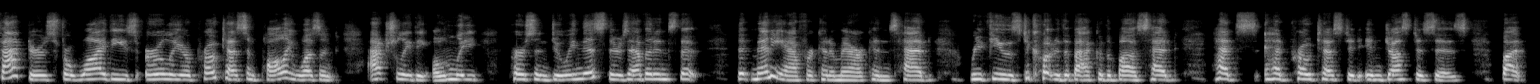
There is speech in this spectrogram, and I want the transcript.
factors for why these earlier protests and Pauli wasn't actually the only person doing this. There's evidence that that many African Americans had refused to go to the back of the bus, had had had protested injustices, but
